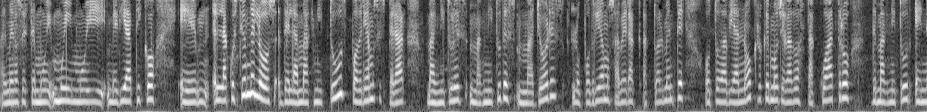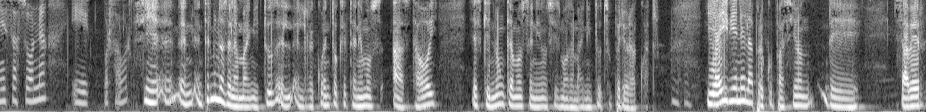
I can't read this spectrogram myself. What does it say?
al menos este muy, muy, muy mediático? Em, la cuestión de los, de la magnitud, ¿podríamos esperar magnitudes, magnitudes mayores? ¿Lo podríamos saber actualmente o todavía no? Creo que hemos llegado hasta cuatro de magnitud en esa zona. Eh, por favor. Sí, en, términos de la magnitud, el, recuento que tenemos hasta hoy es que nunca hemos tenido un sismo de magnitud superior a cuatro. Y ahí viene la preocupación de saber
